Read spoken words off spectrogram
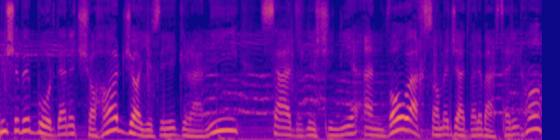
میشه به بردن چهار جایزه گرمی، صدرنشینی انواع و اقسام جدول برترین ها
